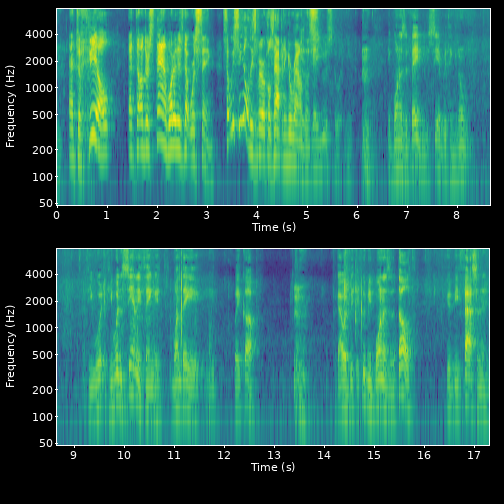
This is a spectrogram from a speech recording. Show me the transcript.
and to feel and to understand what it is that we're seeing. So we see all these miracles happening around us. get used to it. You, you're born as a baby. You see everything. You don't. If you would, if you wouldn't see anything, it, one day you'd wake up. if a guy would be, if you'd be born as an adult, you'd be fascinated.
